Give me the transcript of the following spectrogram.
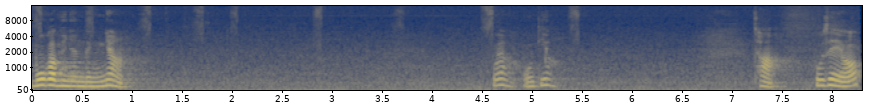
뭐가 변형됐냐? 뭐야? 어디야? 자, 보세요.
